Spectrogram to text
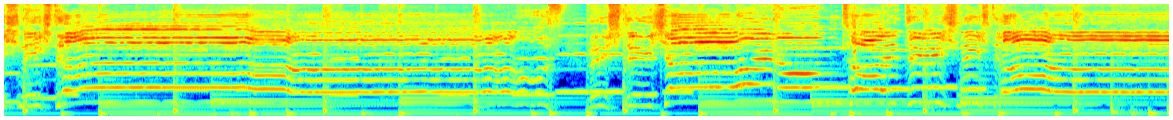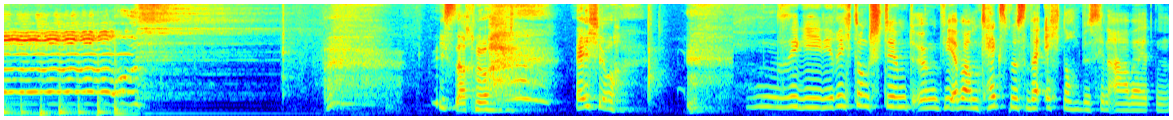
Dich nicht raus. Misch dich ein und halt dich nicht raus. Ich sag nur, Echo. Sigi, die Richtung stimmt irgendwie, aber am Text müssen wir echt noch ein bisschen arbeiten.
